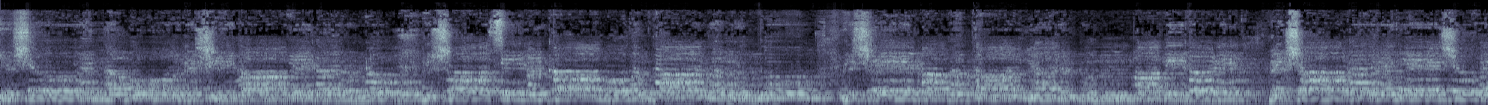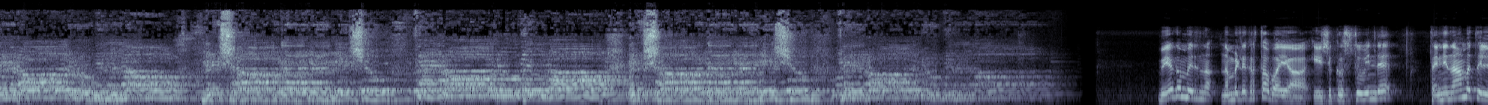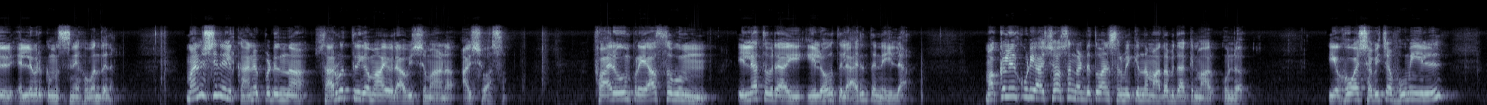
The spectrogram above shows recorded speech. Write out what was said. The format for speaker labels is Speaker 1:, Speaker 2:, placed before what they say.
Speaker 1: Yeshua and the Holy Sheba.
Speaker 2: വേഗം വരുന്ന നമ്മളുടെ കർത്താവായ യേശുക്രിസ്തുവിന്റെ തന്നിനാമത്തിൽ എല്ലാവർക്കും സ്നേഹവന്ദനം. മനുഷ്യനിൽ കാണപ്പെടുന്ന സാർവത്രികമായ ഒരാവശ്യമാണ് ആശ്വാസം. ഭാരവും പ്രയാസവും ഇല്ലാത്തവരായി ഈ ലോകത്തിൽ ആരും തന്നെയില്ല. മക്കളിൽ കൂടി ആശ്വാസം കണ്ടെത്തുവാൻ ശ്രമിക്കുന്ന മാതാപിതാക്കന്മാർ ഉണ്ട്. യഹോവ ശവിച്ച ഭൂമിയിൽ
